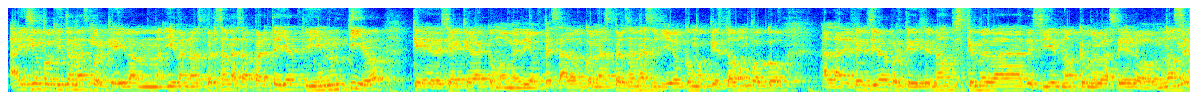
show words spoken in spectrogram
Ahí sí un poquito más porque iban, iban más personas. Aparte ya tiene un tío que decía que era como medio pesadón con las personas y yo como que estaba un poco a la defensiva porque dije, no, pues qué me va a decir, ¿no? ¿Qué me va a hacer? O no sé.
